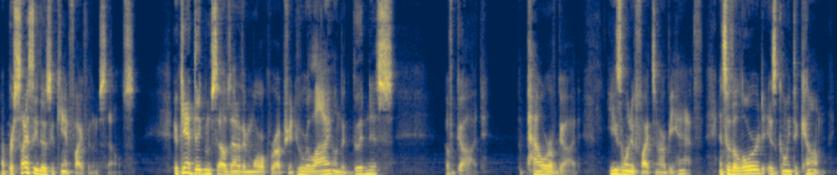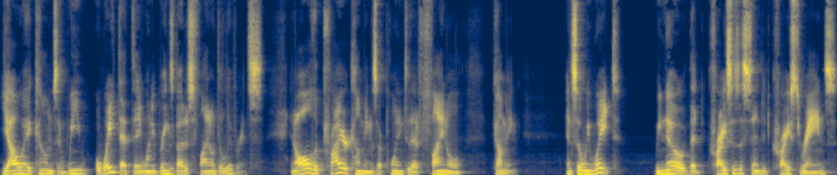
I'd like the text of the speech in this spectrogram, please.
are precisely those who can't fight for themselves, who can't dig themselves out of their moral corruption, who rely on the goodness of God, the power of God. He's the one who fights on our behalf. And so the Lord is going to come. Yahweh comes, and we await that day when he brings about his final deliverance. And all the prior comings are pointing to that final coming. And so we wait we know that Christ has ascended, Christ reigns,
